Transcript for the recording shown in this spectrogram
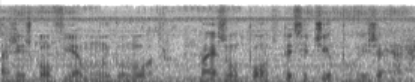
A gente confia muito um no outro. Mais um ponto desse tipo e já era.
